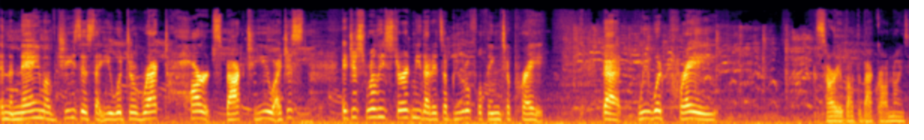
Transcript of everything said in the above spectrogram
in the name of Jesus that you would direct hearts back to you. I just, it just really stirred me that it's a beautiful thing to pray. That we would pray. Sorry about the background noise.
